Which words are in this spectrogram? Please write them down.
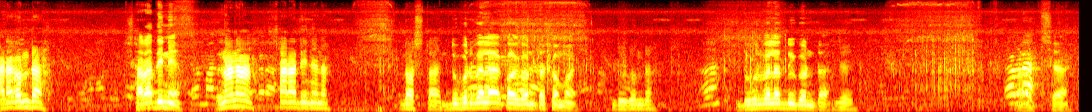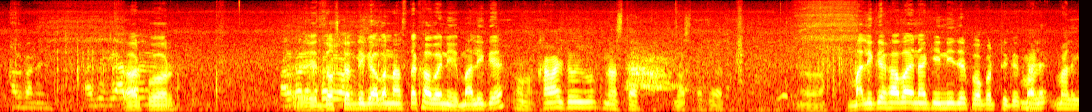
আধা ঘণ্টা। সারাদিনে? না না সারাদিনে না। দশটা দুপুরবেলা কয় ঘণ্টা সময়? দুই ঘণ্টা। দুপুরবেলা দুই ঘণ্টা? জি। আচ্ছা। তারপর এই দশটার দিকে আবার নাস্তা খাওয়াইনি মালিকে? খাওয়াই তো নাস্তা। নাস্তা মালিকে খাওয়ায় নাকি নিজের পকেট থেকে মালিক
